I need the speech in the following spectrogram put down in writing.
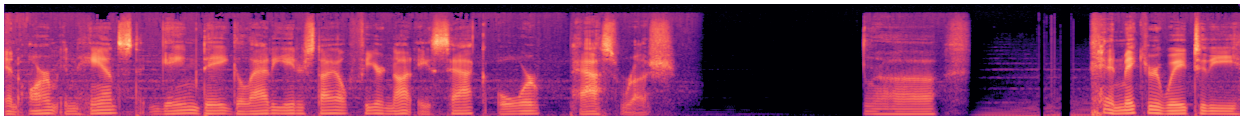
and arm enhanced game day gladiator style. Fear not a sack or pass rush. Uh, and make your way to the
